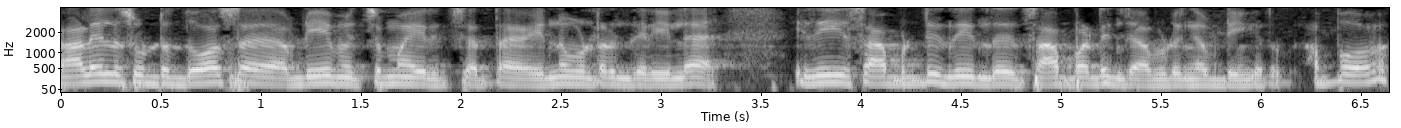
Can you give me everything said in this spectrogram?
காலையில் சுட்ட தோசை அப்படியே மிச்சமாயிருச்சு. அத்தா என்ன பண்ணுறதுன்னு தெரியல. இதையும் சாப்பிட்டு இது இந்த சாப்பாட்டையும் சாப்பிடுங்க அப்படிங்கிறது. அப்போது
